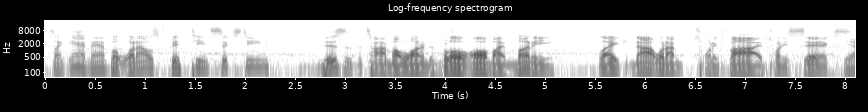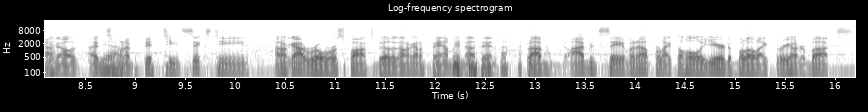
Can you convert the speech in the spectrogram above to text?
It's like yeah, man. But when I was 15, 16, this is the time I wanted to blow all my money. Like not when I'm 25, 26. Yeah. You know, it's Yeah. when I'm 15, 16. I don't got real responsibilities. I don't got a family, nothing. but I'm I've been saving up for like the whole year to blow like 300 bucks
